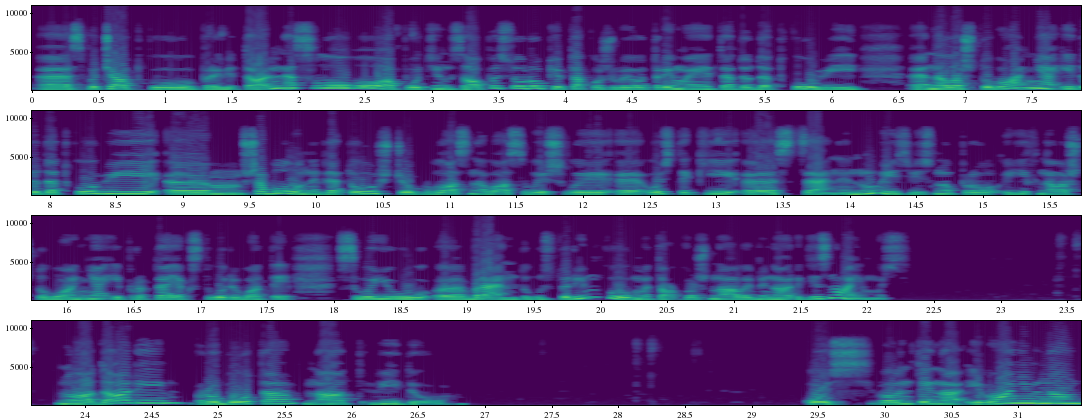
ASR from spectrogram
Е, Спочатку привітальне слово, а потім запис уроків. Також ви отримаєте додаткові е, налаштування і додаткові ем, шаблони для того, щоб власне, у вас вийшли е, ось такі сцени. Ну і, звісно, про їх налаштування і про те, як створювати свою брендову сторінку, ми також на вебінарі дізнаємось. Ну а далі робота над відео. Ось Валентина Іванівна е,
